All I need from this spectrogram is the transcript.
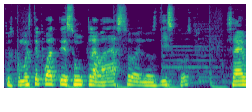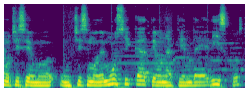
pues como este cuate es un clavadazo de los discos, sabe muchísimo, muchísimo de música, tiene una tienda de discos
